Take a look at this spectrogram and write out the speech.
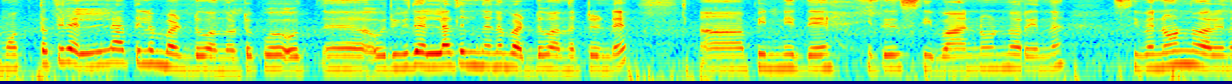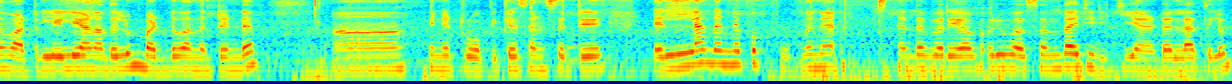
മൊത്തത്തിൽ എല്ലാത്തിലും ബഡ് വന്നിട്ട് ഇപ്പോൾ ഒരുവിധം എല്ലാത്തിലും തന്നെ ബഡ് വന്നിട്ടുണ്ട്. പിന്നെ ഇത് ഇത് സിവാനോ എന്ന് പറയുന്ന സിവനോൺ എന്ന് പറയുന്ന വാട്ടർ ലില്ലിയാണ് അതിലും ബഡ് വന്നിട്ടുണ്ട്. പിന്നെ ട്രോപ്പിക്കൽ സൺസെറ്റ് എല്ലാം തന്നെ ഇപ്പോൾ പിന്നെ എന്താ പറയുക ഒരു വസന്തമായിട്ട് ഇരിക്കുകയാണ് കേട്ടോ എല്ലാത്തിലും.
